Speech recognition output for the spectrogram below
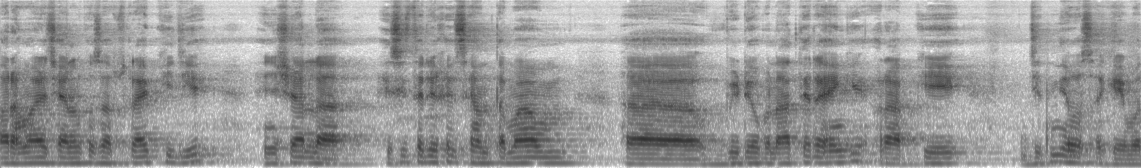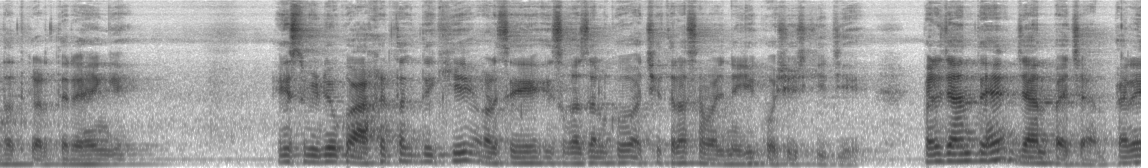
और हमारे चैनल को सब्सक्राइब कीजिए। इन इसी तरीके से हम तमाम वीडियो बनाते रहेंगे और आपकी जितनी हो सके मदद करते रहेंगे। इस वीडियो को आखिर तक देखिए और इसे इस गज़ल को अच्छी तरह समझने की कोशिश कीजिए। पहले जानते हैं जान पहचान। पहले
